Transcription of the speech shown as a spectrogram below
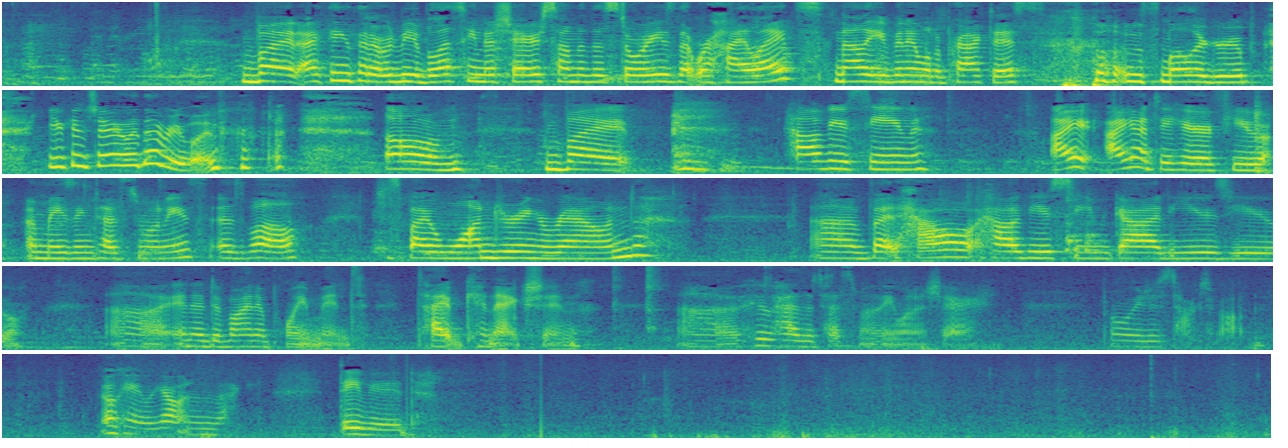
But I think that it would be a blessing to share some of the stories that were highlights. Now that you've been able to practice in a smaller group, you can share it with everyone. um, but how have you seen? I, I got to hear a few amazing testimonies as well, just by wandering around. Uh, but how, how have you seen God use you uh, in a divine appointment type connection? Uh, who has a testimony they want to share from what we just talked about? Okay, we got one in the back. David.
